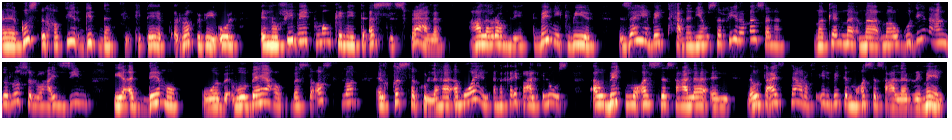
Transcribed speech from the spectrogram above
آه، جزء خطير جدا في الكتاب. الرب بيقول إنه في بيت ممكن يتأسس فعلا على رمل يتبني كبير زي بيت حنانيا وسفيرة مثلا. ما كان ما موجودين عند الرسل وعايزين يقدموا وباعوا بس أصلا القصة كلها أموال. أنا خايف على الفلوس. أو بيت مؤسس على ال... لو أنت عايز تعرف إيه البيت المؤسس على الرمال.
